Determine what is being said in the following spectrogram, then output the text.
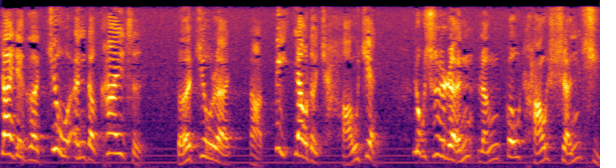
在这个救恩的开始得救了啊，必要的条件。又是人能够讨神喜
